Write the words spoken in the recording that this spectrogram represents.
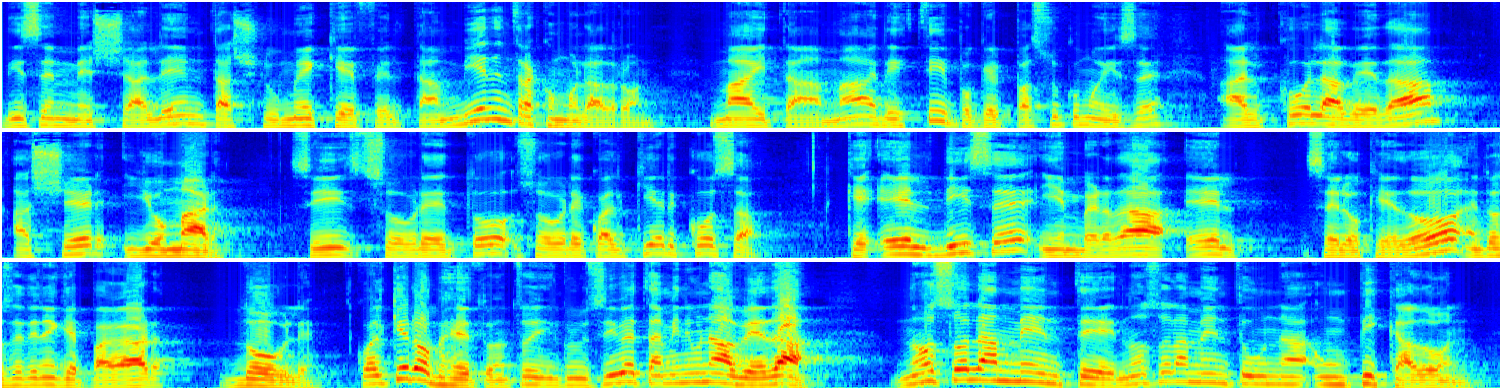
dice Meshalem Tashlume Kefel, también entra como ladrón. Maita Disti, porque el pasú como dice, Alcohol Abedá Asher Yomar, ¿sí? sobre, todo sobre cualquier cosa que él dice y en verdad él se lo quedó, entonces tiene que pagar doble. Cualquier objeto, entonces inclusive también una vedá, no solamente, no solamente una, un picadón,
